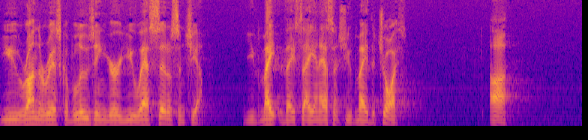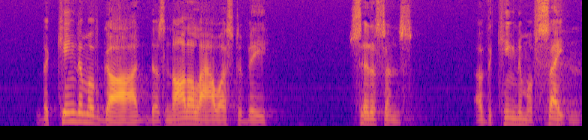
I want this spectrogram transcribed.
you run the risk of losing your U.S. citizenship. You've made, they say, in essence, you've made the choice. Uh, the kingdom of God does not allow us to be citizens of the kingdom of Satan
